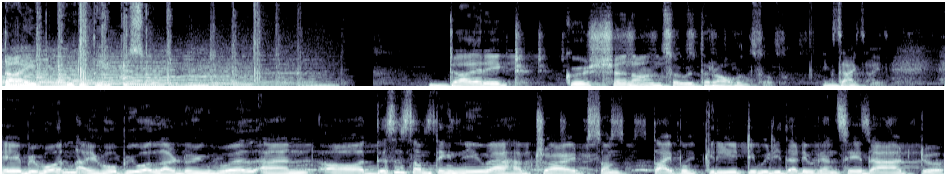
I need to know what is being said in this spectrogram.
dive into the episode. Direct question answer with Rahul sir. Exactly. Hey everyone, I hope you all are doing well. And uh, this is something new. I have tried some type of creativity that you can say that uh,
